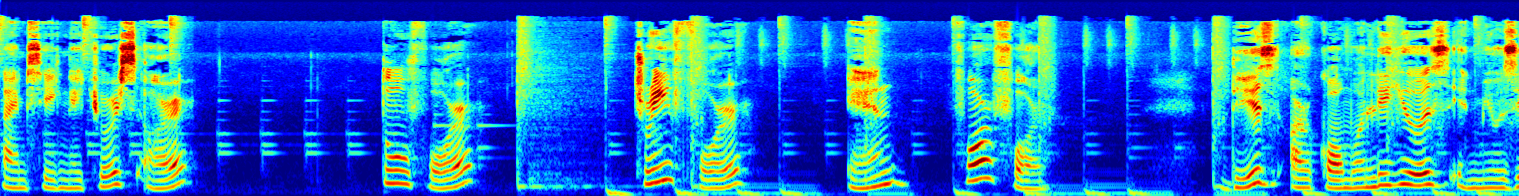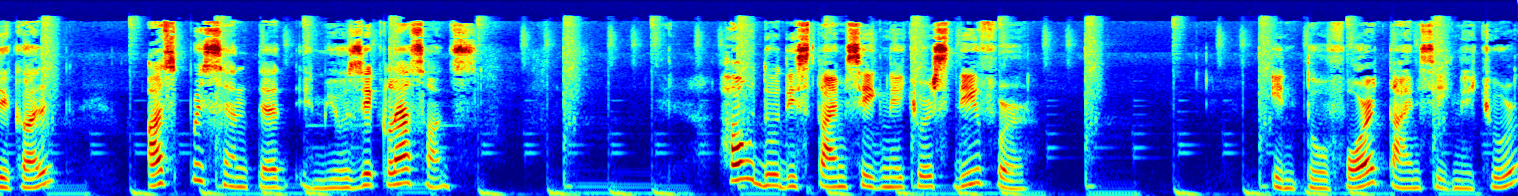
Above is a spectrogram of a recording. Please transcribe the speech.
time signatures are 2 4, 3 4, and 4 4. These are commonly used in musical as presented in music lessons. How do these time signatures differ? In 2-4 time signature,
